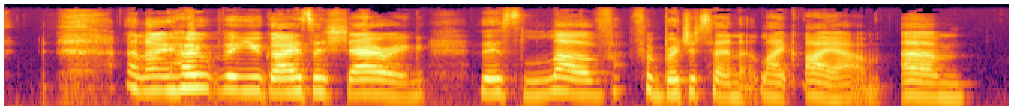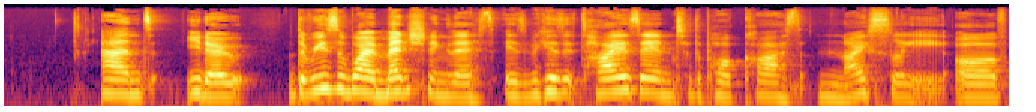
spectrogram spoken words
and I hope that you guys are sharing this love for Bridgerton like I am. Um, and, you know, the reason why I'm mentioning this is because it ties into the podcast nicely of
